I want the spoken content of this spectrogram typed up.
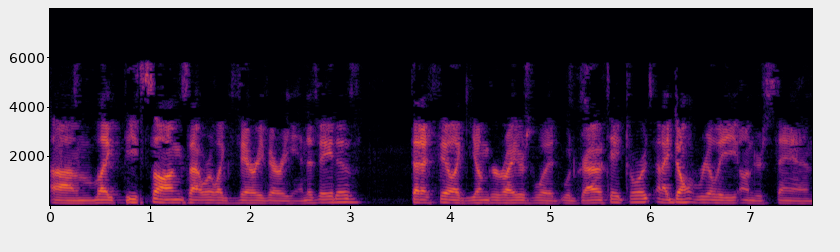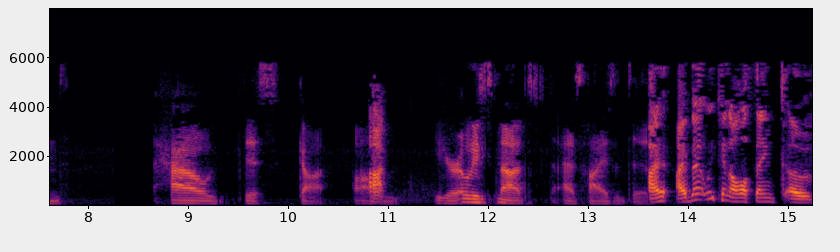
Um, like these songs that were like very very innovative, that I feel like younger writers would would gravitate towards, and I don't really understand how this got on here, at least not as high as it did. I, I bet we can all think of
